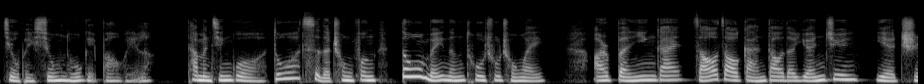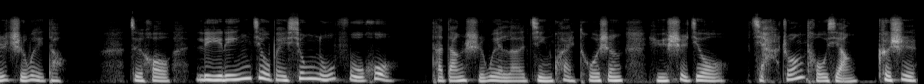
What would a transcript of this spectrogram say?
就被匈奴给包围了，他们经过多次的冲锋，都没能突出重围。而本应该早早赶到的援军也迟迟未到，最后李陵就被匈奴俘获。他当时为了尽快脱身，于是就假装投降。可是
